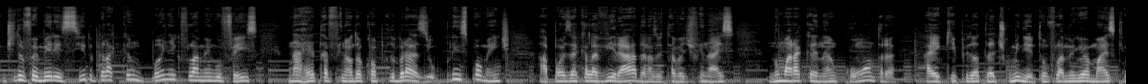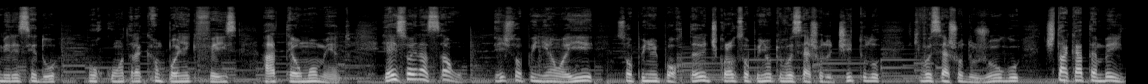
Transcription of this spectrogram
o título foi merecido pela campanha que o Flamengo fez na reta final da Copa do Brasil, principalmente após aquela virada nas oitavas de finais no Maracanã contra a equipe do Atlético Mineiro. Então o Flamengo é mais que merecedor por conta da campanha que fez até o momento. E é isso aí, nação. Deixe sua opinião aí, sua opinião importante, coloque sua opinião, o que você achou do título, o que você achou do jogo. Destacar também,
